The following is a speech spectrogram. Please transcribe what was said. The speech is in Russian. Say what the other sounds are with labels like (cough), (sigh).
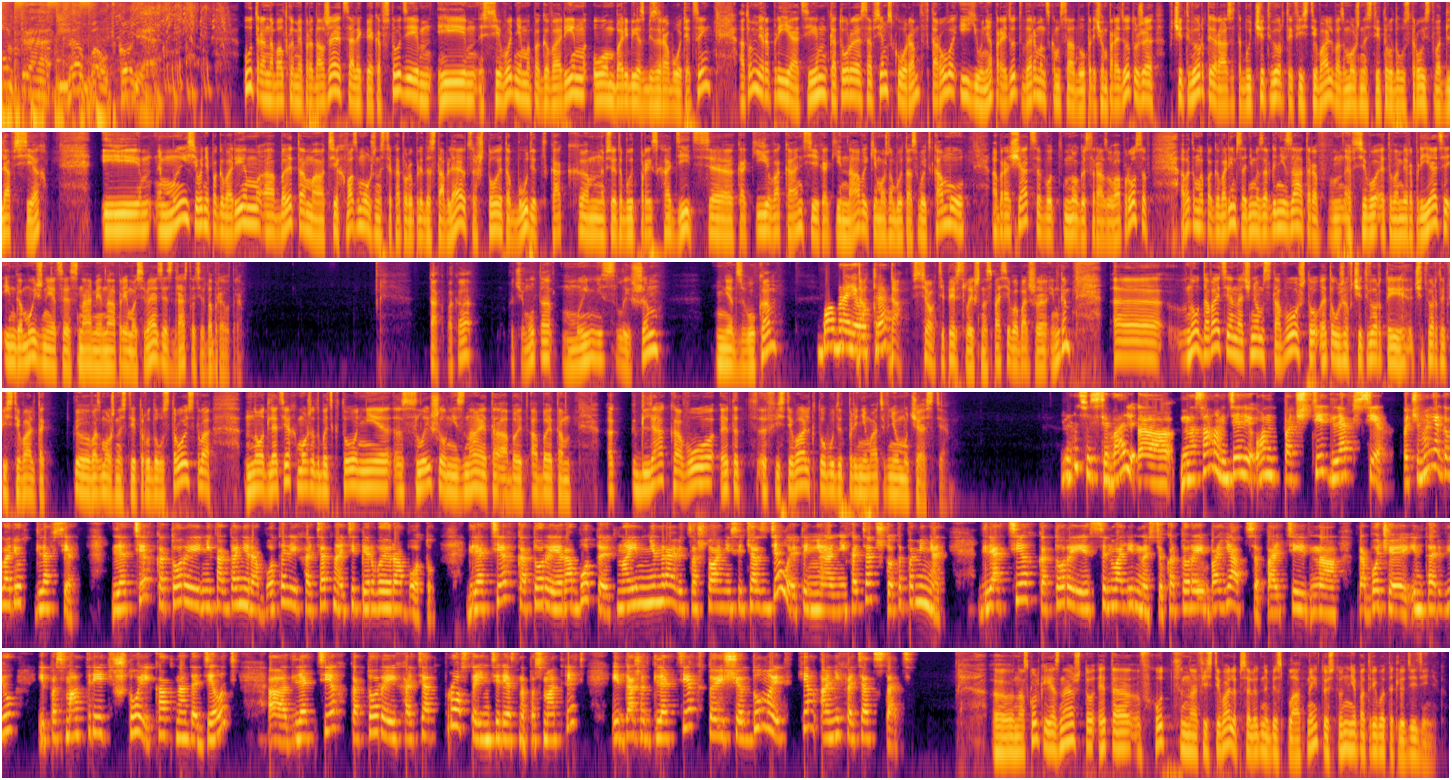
Утро на Болткоме. Утро на Болткоме продолжается. Олег Пеков в студии. И сегодня мы поговорим о борьбе с безработицей, о том мероприятии, которое совсем скоро, 2 июня, пройдет в Верманском саду. Причем пройдет уже в четвертый раз. Это будет четвертый фестиваль возможностей трудоустройства для всех. И мы сегодня поговорим об этом, о тех возможностях, которые предоставляются, что это будет, как эм, все это будет происходить, э, какие вакансии, какие навыки можно будет освоить, кому обращаться. Вот много сразу вопросов. Об этом мы поговорим с одним из организаторов всего этого мероприятия. Инга Муйжнеце с нами на прямой связи. Здравствуйте, доброе утро. Так, пока почему-то мы не слышим. Нет звука. Доброе да, утро. Да, все, теперь слышно. Спасибо большое, Инга. Э, ну, давайте начнем с того, что это уже в четвертый, четвертый фестиваль так, возможностей трудоустройства, но для тех, может быть, кто не слышал, не знает об, об этом, э, для кого этот фестиваль, кто будет принимать в нем участие? Фестиваль, на самом деле, он почти для всех. Почему я говорю для всех? Для тех, которые никогда не работали и хотят найти первую работу. Для тех, которые работают, но им не нравится, что они сейчас делают, и не, они хотят что-то поменять. Для тех, которые с инвалидностью, которые боятся пойти на рабочее интервью и посмотреть, что и как надо делать. А, для тех, которые хотят просто интересно посмотреть, и даже для тех, кто еще думает, кем они хотят стать. Э, насколько я знаю, что это вход на фестиваль абсолютно бесплатный, то есть он не потребует от людей денег.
